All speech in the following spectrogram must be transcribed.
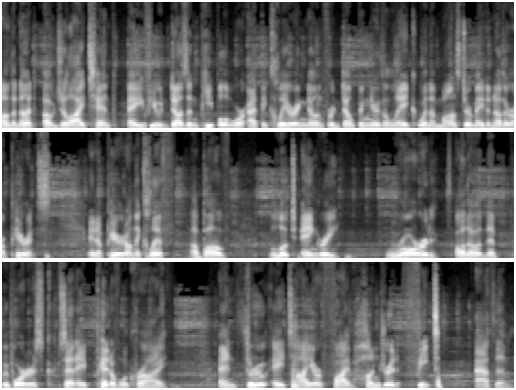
On the night of July 10th, a few dozen people were at the clearing known for dumping near the lake when the monster made another appearance. It appeared on the cliff above, looked angry, roared, although the reporters said a pitiful cry, and threw a tire 500 feet at them.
